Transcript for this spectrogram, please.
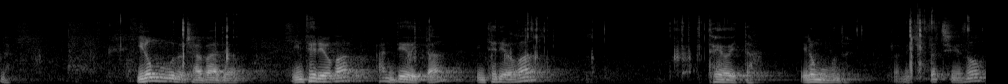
네. 이런 부분을 잘 봐야 돼요. 인테리어가 안 되어 있다. 인테리어가 되어 있다. 이런 부분들. 그다음에 14층에서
